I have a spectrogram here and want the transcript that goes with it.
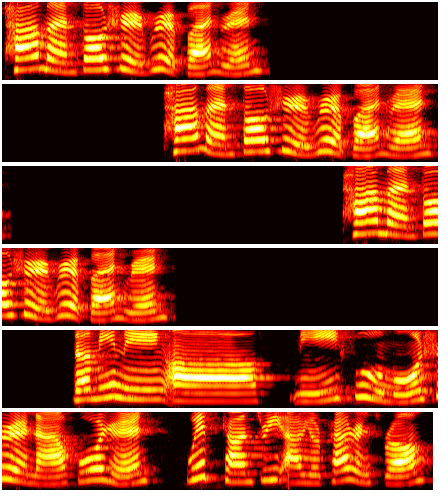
他们都是日本人。他们都是日本人。他们都是日本人。The meaning of 你父母是哪国人？Which country are your parents from？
